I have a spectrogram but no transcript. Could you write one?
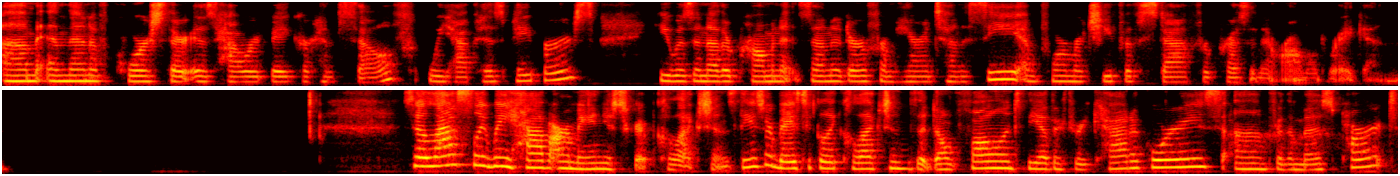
Um, and then of course there is Howard Baker himself. We have his papers. He was another prominent senator from here in Tennessee and former chief of staff for President Ronald Reagan. So lastly, we have our manuscript collections. These are basically collections that don't fall into the other three categories um, for the most part.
